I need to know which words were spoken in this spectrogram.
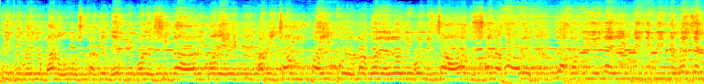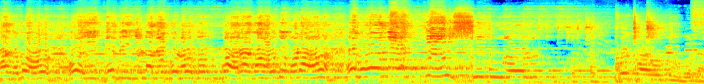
পৃথিবীর মানুষ তাকে দেবী বলে স্বীকার করে। আমি চম্পাই পূর্ণগরের অধিপতি চাঁদ সেনাগর যতদিন এই পৃথিবীতে বেঁচে থাকব। ওই দেবীর নামে কোনো আগাও দেবো না। এবং একটি সিঁদুরের ফোটাও দেবো না।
